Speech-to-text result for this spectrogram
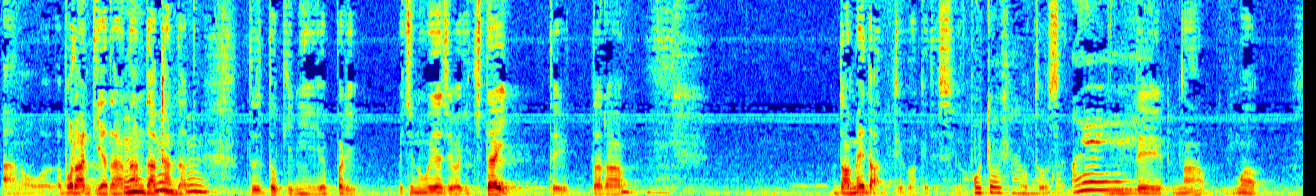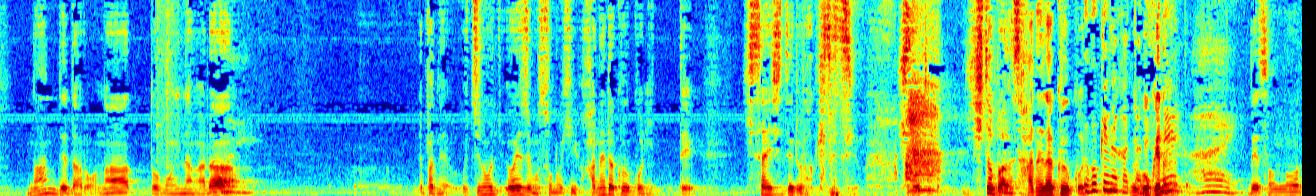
あのボランティアだなんだかんだって、という時にやっぱりうちの親父は行きたいって言ったら、ダメだっていうわけですよ。お父さんの。お父さんええでなまあなんでだろうなと思いながら、はい。やっぱねうちの親父もその日羽田空港に行って被災してるわけですよ。被災というか一晩羽田空港に動けなかったんですね。動けなかった。はい。でその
